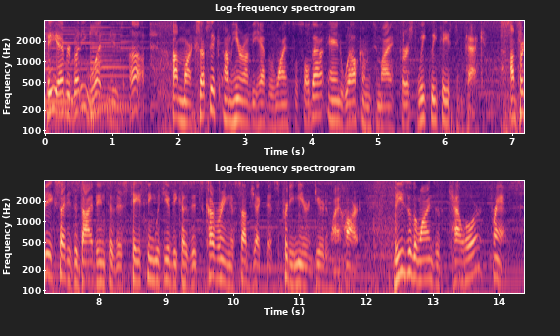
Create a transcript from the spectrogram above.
Hey everybody, what is up? I'm Marc Supsic. I'm here on behalf of Wines 'Til Sold Out and welcome to my first weekly tasting pack. I'm pretty excited to dive into this tasting with you because it's covering a subject that's pretty near and dear to my heart. These are the wines of Cahors, France.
